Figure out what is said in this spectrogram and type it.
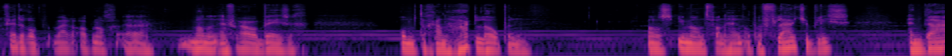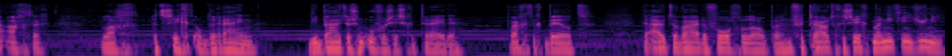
Verderop waren ook nog uh, mannen en vrouwen bezig om te gaan hardlopen. Als iemand van hen op een fluitje blies. En daarachter lag het zicht op de Rijn. Die buiten zijn oevers is getreden. Prachtig beeld. De uiterwaarden volgelopen. Een vertrouwd gezicht, maar niet in juni.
